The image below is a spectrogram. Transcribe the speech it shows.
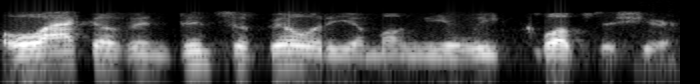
lack of invincibility among the elite clubs this year.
